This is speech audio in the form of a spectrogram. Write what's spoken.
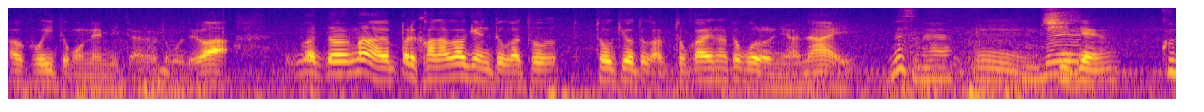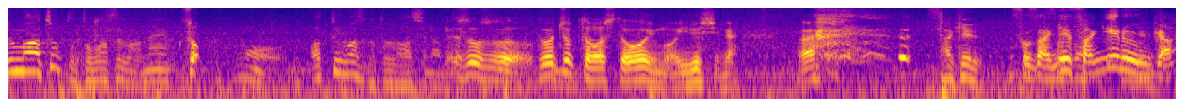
あここいいとこねみたいなところでは、またまあやっぱり神奈川県とかと東京とか都会なところにはない、ですね。うん、で自然車ちょっと飛ばせばね。そう。もうあっという間ですか豊橋なんでそうそうそう。ちょっと飛ばして多いもいるしね。避ける。そう避け避けるんか。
